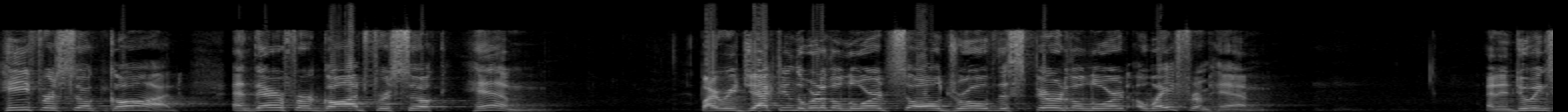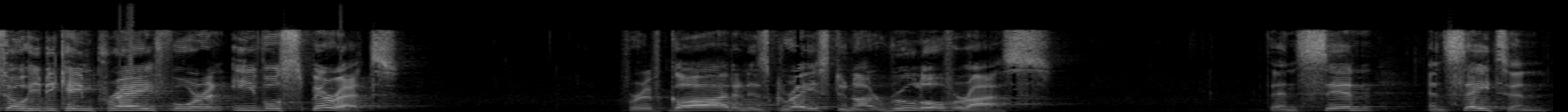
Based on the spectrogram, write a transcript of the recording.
He forsook God, and therefore God forsook him. By rejecting the word of the Lord, Saul drove the Spirit of the Lord away from him. And in doing so, he became prey for an evil spirit. For if God and his grace do not rule over us, then sin and Satan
